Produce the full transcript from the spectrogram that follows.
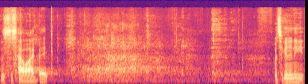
This is how I bake. What's it going to need?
